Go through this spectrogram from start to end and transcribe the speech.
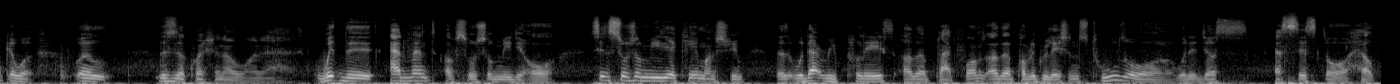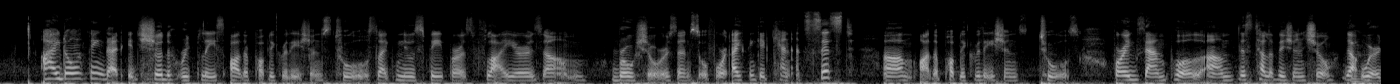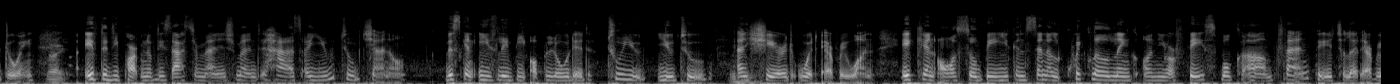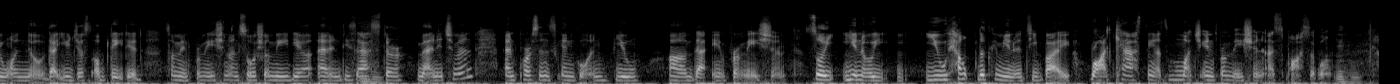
Okay, well, well, this is a question I want to ask. With the advent of social media, or since social media came on stream, does, would that replace other platforms, other public relations tools, or would it just assist or help? I don't think that it should replace other public relations tools like newspapers, flyers, um, brochures, and so forth. I think it can assist um, other public relations tools. For example, um, this television show that we're doing. Right. If the Department of Disaster Management has a YouTube channel, this can easily be uploaded to you, YouTube and shared with everyone. It can also be, you can send a quick little link on your Facebook um, fan page to let everyone know that you just updated some information on social media and disaster management, and persons can go and view um, that information. So, you know, y- you help the community by broadcasting as much information as possible.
